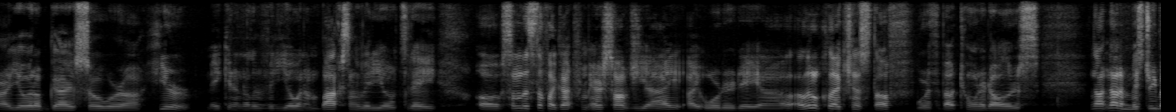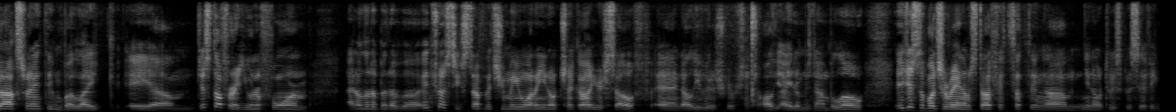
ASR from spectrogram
Alright, yo, what up guys? So we're uh, here making another video, an unboxing video today of some of the stuff I got from Airsoft GI. I ordered a, uh, a little collection of stuff worth about $200. Not not a mystery box or anything, but like a um, just stuff for a uniform and a little bit of uh, interesting stuff that you may want to you know check out yourself. And I'll leave the description to all the items down below. It's just a bunch of random stuff. It's something um, you know too specific.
